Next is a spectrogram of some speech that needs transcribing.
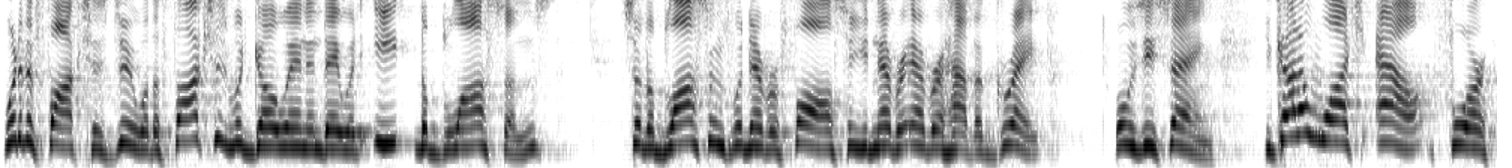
What do the foxes do? Well, the foxes would go in and they would eat the blossoms, so the blossoms would never fall, so you'd never ever have a grape. What was he saying? You got to watch out for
